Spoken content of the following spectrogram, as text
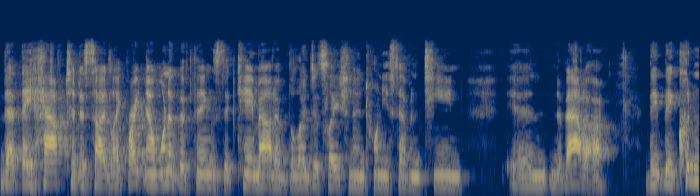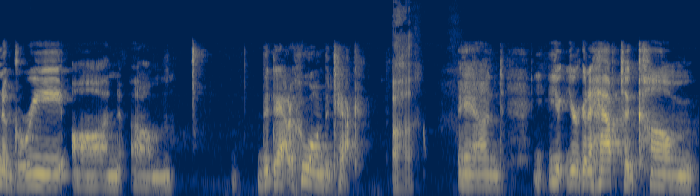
that they have to decide like right now one of the things that came out of the legislation in 2017 in Nevada they, they couldn't agree on um, the data who owned the tech uh-huh. and you, are going to have to come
